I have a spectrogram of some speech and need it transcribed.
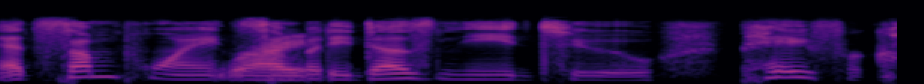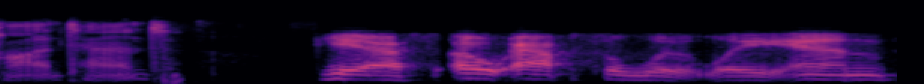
At some point, right. somebody does need to pay for content. Yes, oh, absolutely. And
